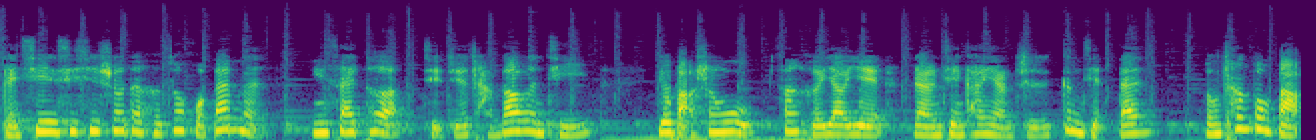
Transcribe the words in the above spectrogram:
感谢西西说的合作伙伴们，英赛特解决肠道问题，优宝生物、三和药业让健康养殖更简单。隆昌动宝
